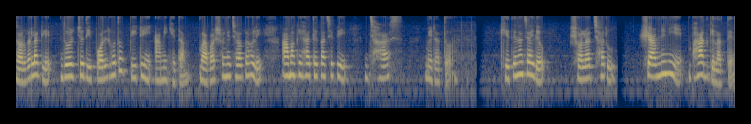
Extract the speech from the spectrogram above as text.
ঝগড়া লাগলে দোষ যদি পরের হতো পিটুনি আমি খেতাম। বাবার সঙ্গে ঝগড়া হলে আমাকে হাতের কাছে পেয়ে ঝাঁস মেটাতো। খেতে না চাইলেও শলার ঝাড়ু সামনে নিয়ে ভাত গেলাতেন।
